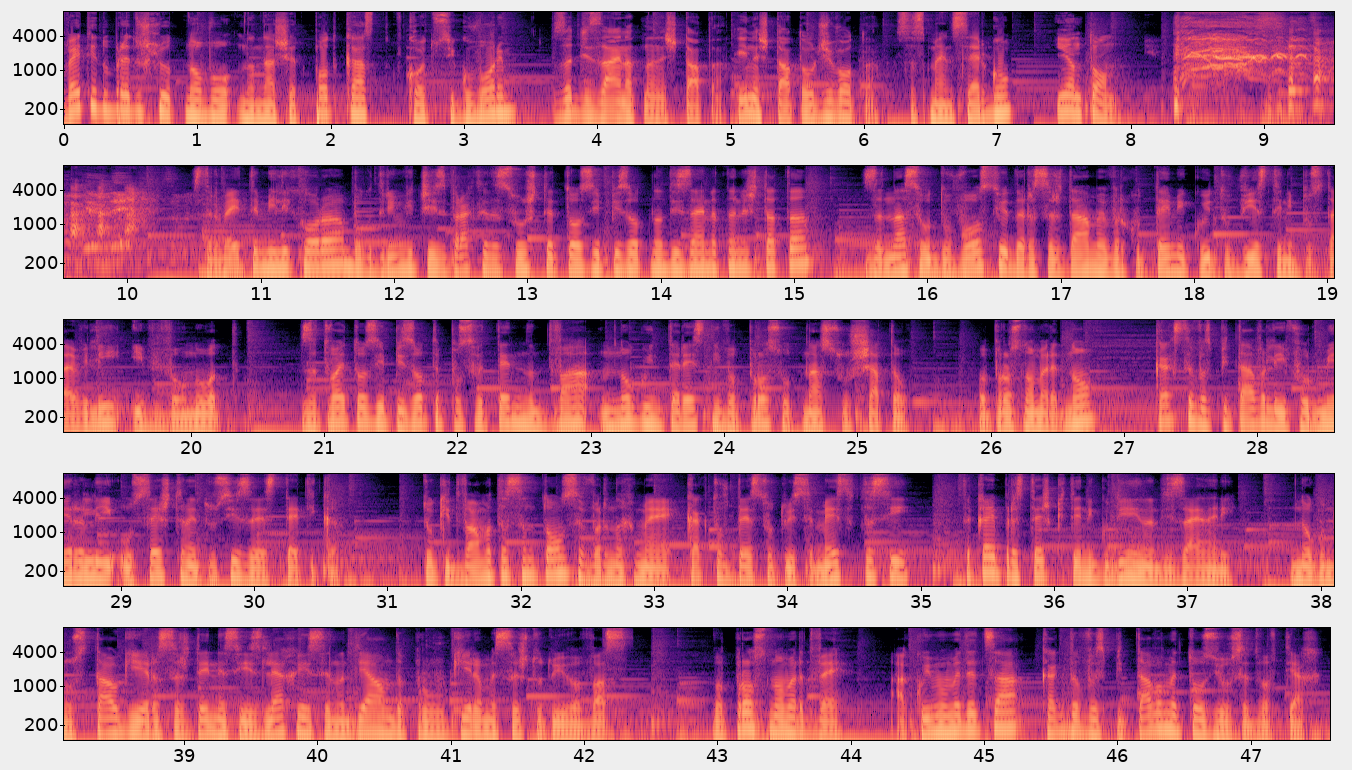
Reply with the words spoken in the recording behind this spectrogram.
Здравейте и добре дошли отново на нашия подкаст, в който си говорим за дизайнът на нещата и нещата от живота. с мен Серго. И Антон. Здравейте, мили хора! Благодарим ви, че избрахте да слушате този епизод на Дизайнът на нещата. За нас е удоволствие да разсъждаваме върху теми, които вие сте ни поставили и ви вълнуват. Затова и този епизод е посветен на два много интересни въпроса от наш слушател. Въпрос номер едно – как сте възпитавали и формирали усещането си за естетика? Тук и двамата с Антон се върнахме както в детството и семействата си, така и през тежките ни години на дизайнери. Много носталгия и разсъждения се изляха и се надявам да провокираме същото и във вас. Въпрос номер две. Ако имаме деца, как да възпитаваме този усет в тях?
